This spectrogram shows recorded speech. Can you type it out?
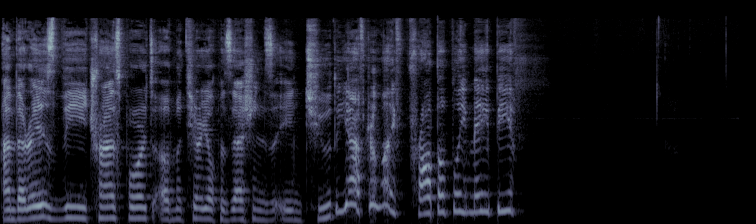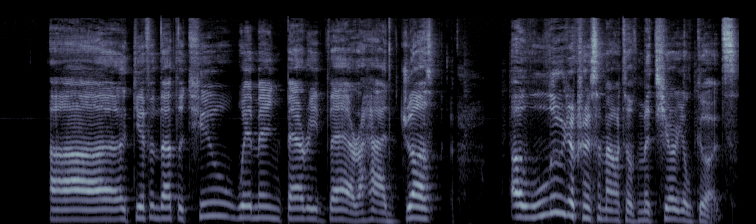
and there is the transport of material possessions into the afterlife, probably, maybe uh, given that the two women buried there had just a ludicrous amount of material goods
